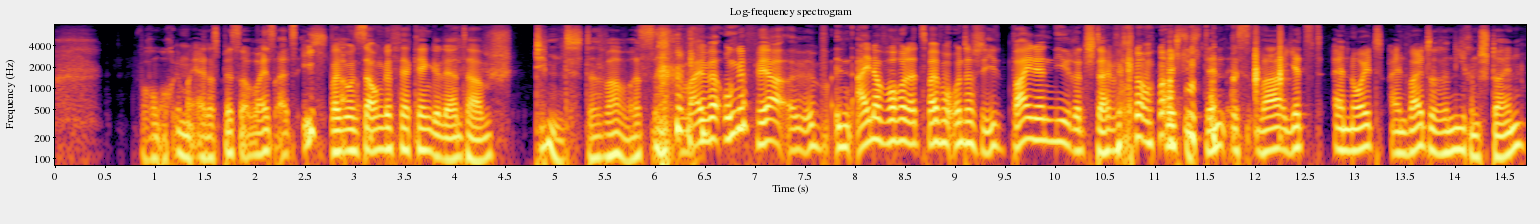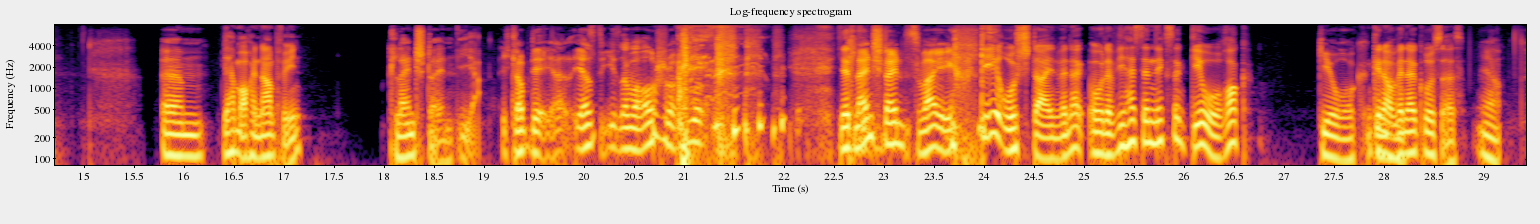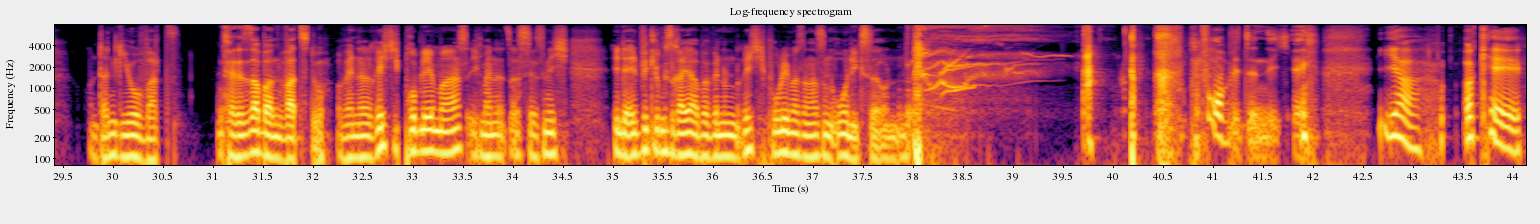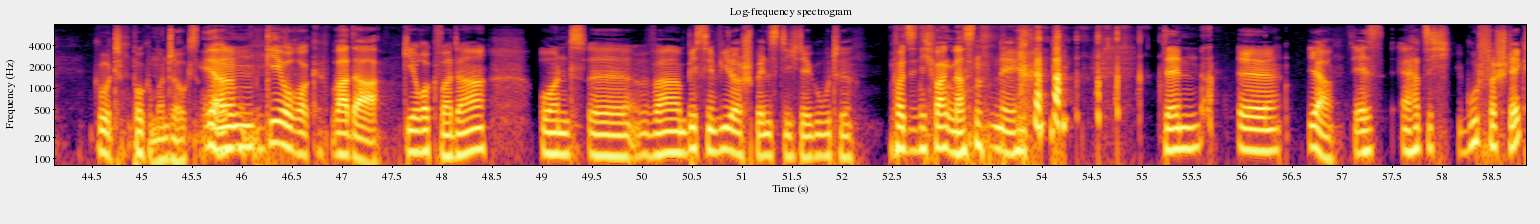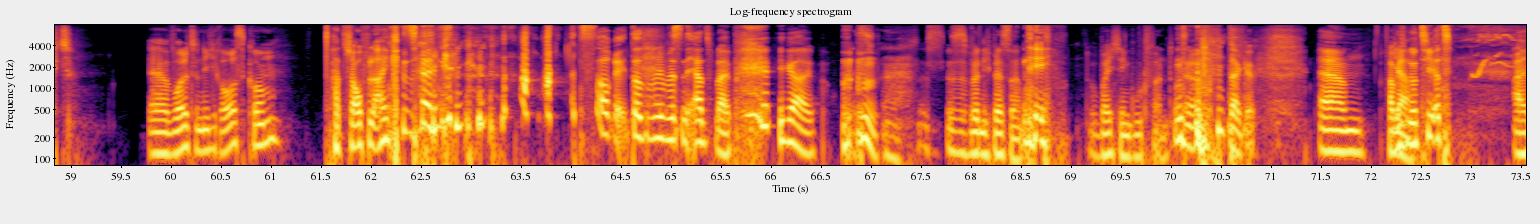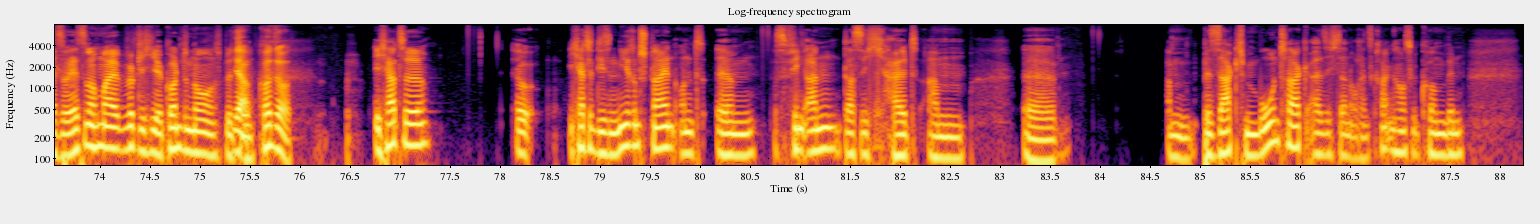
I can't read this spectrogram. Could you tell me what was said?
Warum auch immer er das besser weiß als ich. Weil wir uns da ungefähr kennengelernt haben. Stimmt, das war was. Weil wir ungefähr äh, in einer Woche oder zwei Wochen Unterschied beide Nierenstein bekommen haben. Richtig, denn es war jetzt erneut ein weiterer Nierenstein. Ähm, Wir haben auch einen Namen für ihn. Kleinstein. Ja. Ich glaube, der er- erste ist aber auch schon so. Jetzt Kleinstein 2. Gerostein, wenn er, oder wie heißt der nächste? Georock. Georock. Genau, wenn er größer ist. Ja. Und dann Geowatz. Das ist aber ein Watz, du. Und wenn du richtig Probleme hast, ich meine, das ist jetzt nicht in der Entwicklungsreihe, aber wenn du ein richtig Probleme hast, dann hast du einen Onyx da unten. Boah, bitte nicht, ey. Ja, okay. Gut, Pokémon-Jokes. Ja, Ähm, Georock war da. Georock war da und äh, war ein bisschen widerspenstig, der Gute. Wollte sich nicht fangen lassen. Nee. Denn, äh, ja, er, ist, er hat sich gut versteckt. Er wollte nicht rauskommen. Hat Schaufel eingesetzt. Sorry, dass wir ein bisschen ernst bleiben. Egal. Es, äh, es, es wird nicht besser. Nee, Wobei ich den gut fand. danke. ähm, Habe Ja. ich notiert. also jetzt nochmal wirklich hier, Kontenance bitte. Ja, Konto. Ich hatte, oh, ich hatte diesen Nierenstein und ähm, es fing an, dass ich halt am, äh, am besagten Montag, als ich dann auch ins Krankenhaus gekommen bin,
